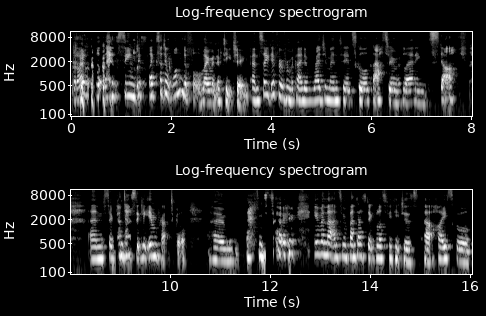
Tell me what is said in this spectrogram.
But I thought that seemed just like such a wonderful moment of teaching and so different from a kind of regimented school classroom of learning stuff and so fantastically impractical. Um, so, given that and some fantastic philosophy teachers at high school,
